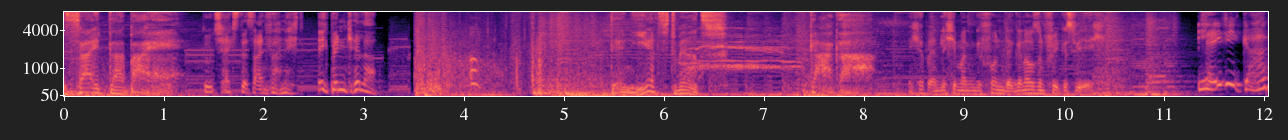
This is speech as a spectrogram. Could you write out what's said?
Seid dabei, Du checkst es einfach nicht. Ich bin Killer. denn jetzt wird's Gaga. Ich habe endlich jemanden gefunden, der genauso ein Freak ist wie ich. Lady Gaga?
